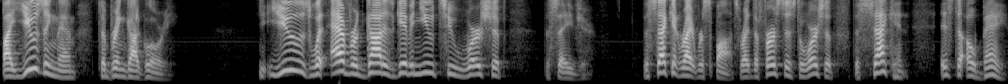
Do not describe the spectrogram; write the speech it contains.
by using them to bring God glory. Use whatever God has given you to worship the Savior. The second right response, right? The first is to worship, the second is to obey.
